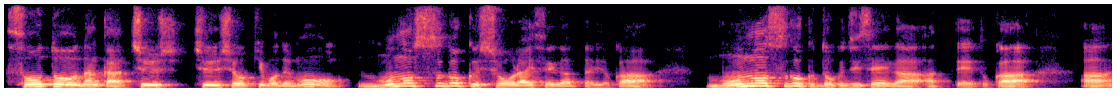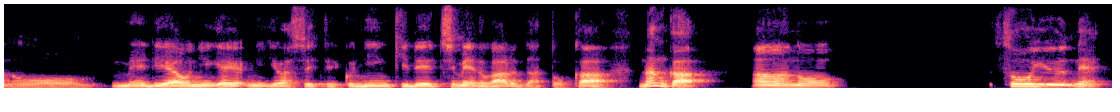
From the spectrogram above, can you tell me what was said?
相当なんか中中小規模でも、ものすごく将来性があったりとか、ものすごく独自性があってとか、あの、メディアをにげ、にぎわしていく人気で知名度があるだとか、なんか、あの、そういうね、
